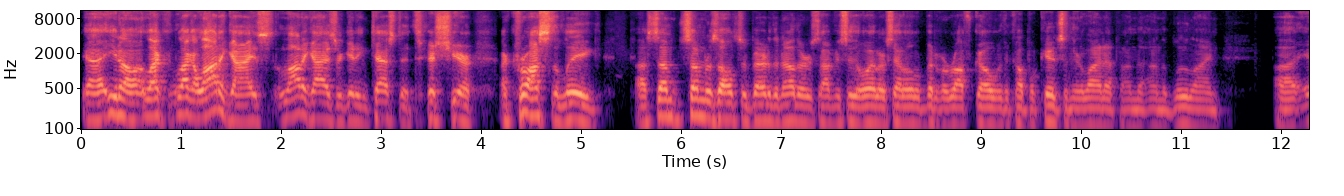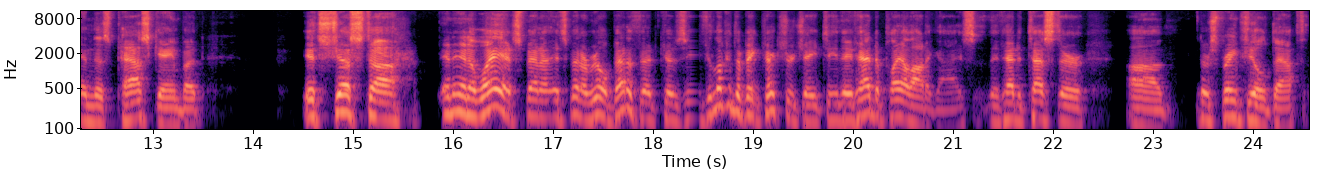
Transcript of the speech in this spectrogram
Yeah, you know, like like a lot of guys, a lot of guys are getting tested this year across the league. Uh, some some results are better than others. Obviously, the Oilers had a little bit of a rough go with a couple kids in their lineup on the on the blue line uh, in this past game, but it's just uh, in in a way it's been a, it's been a real benefit because if you look at the big picture, JT, they've had to play a lot of guys. They've had to test their uh, their Springfield depth.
